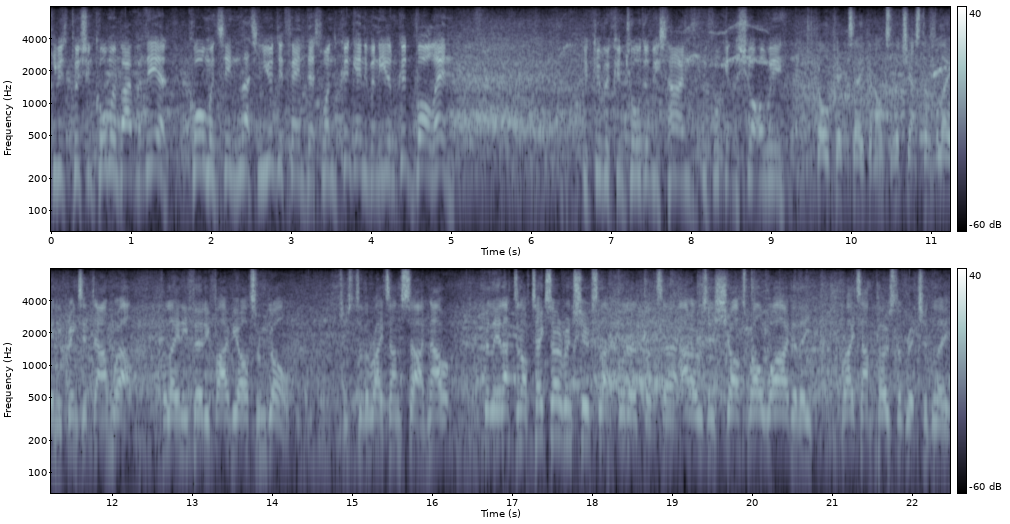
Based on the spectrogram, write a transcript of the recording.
He was pushing Coleman back, but there, Coleman saying, "Listen, you defend this one." Couldn't get anyone near him. Good ball in. Yakubu controlled it with his hand before getting the shot away. Goal kick taken onto the chest of Fellaini, brings it down well. Fellaini 35 yards from goal just to the right-hand side. Now Bilyaletdinov takes over and shoots left-footed, but uh, arrows his shot well wide of the right-hand post of Richard Lee.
